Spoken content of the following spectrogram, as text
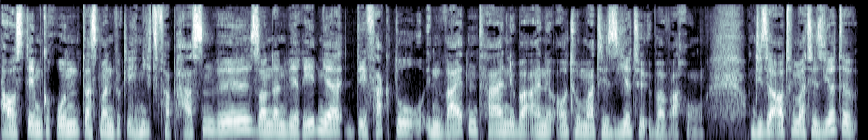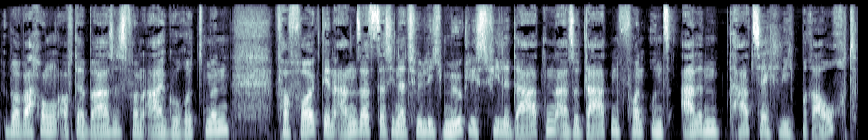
aus dem Grund, dass man wirklich nichts verpassen will, sondern wir reden ja de facto in weiten Teilen über eine automatisierte Überwachung. Und diese automatisierte Überwachung auf der Basis von Algorithmen verfolgt den Ansatz, dass sie natürlich möglichst viele Daten, also Daten von uns allen tatsächlich braucht,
